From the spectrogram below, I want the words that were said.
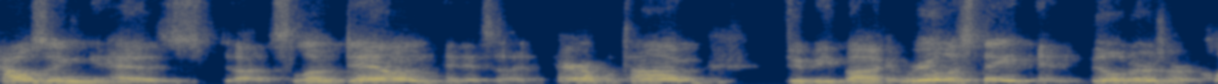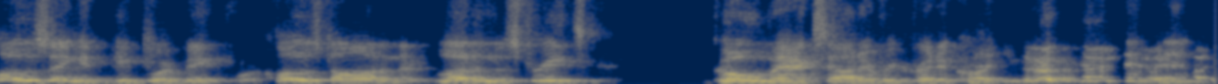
housing has slowed down and it's a terrible time to be buying real estate and builders are closing and people are being foreclosed on and there's blood in the streets. Go max out every credit card you have.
